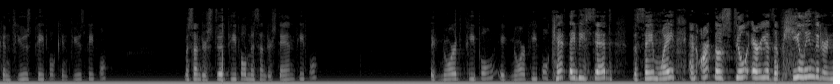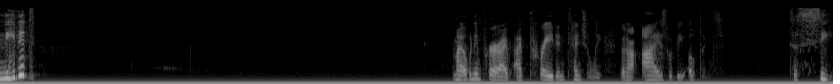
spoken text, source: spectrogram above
Confused people, confused people? Misunderstood people, misunderstand people? Ignored people, ignore people? Can't they be said the same way? And aren't those still areas of healing that are needed? In my opening prayer, I, I prayed intentionally that our eyes would be opened to see,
